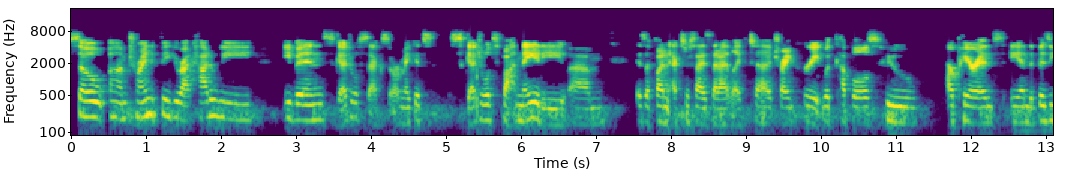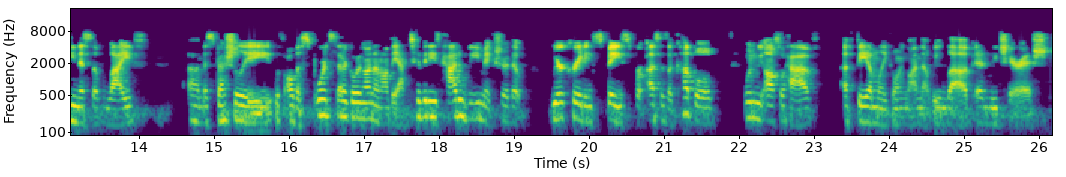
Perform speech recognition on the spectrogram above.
So, um, trying to figure out how do we even schedule sex or make it scheduled spontaneity um, is a fun exercise that I like to try and create with couples who are parents and the busyness of life, um, especially with all the sports that are going on and all the activities. How do we make sure that we're creating space for us as a couple when we also have a family going on that we love and we cherish?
